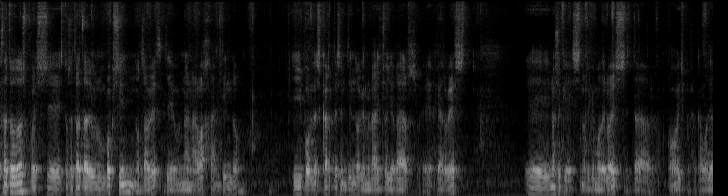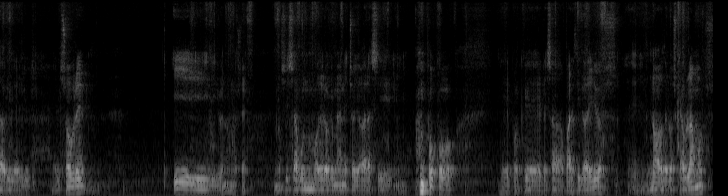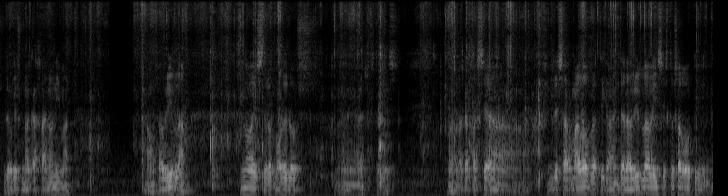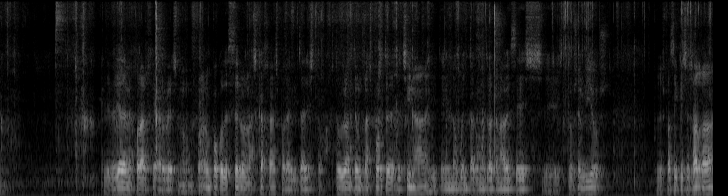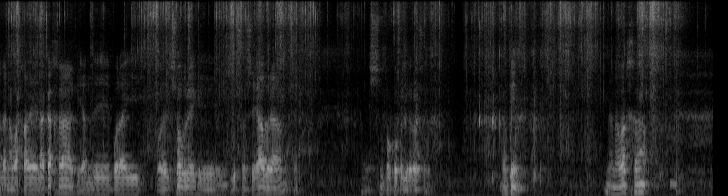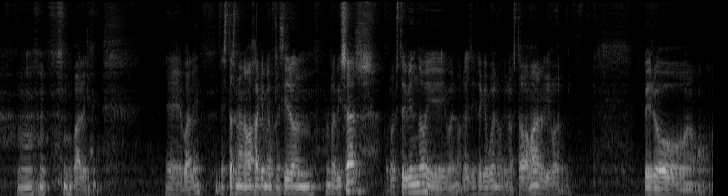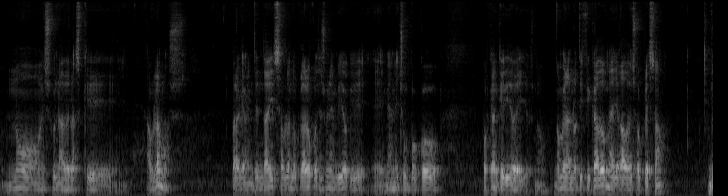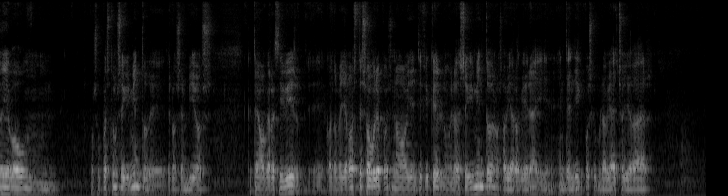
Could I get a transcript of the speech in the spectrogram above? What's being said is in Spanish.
todos, pues eh, esto se trata de un unboxing, otra vez, de una navaja, entiendo. Y por descartes entiendo que me la ha hecho llegar eh, Gearbest. Eh, no sé qué es, no sé qué modelo es. Está, como veis, pues acabo de abrir el, el sobre. Y bueno, no sé. No sé si es algún modelo que me han hecho llegar así un poco eh, porque les ha parecido a ellos, eh, no de los que hablamos, veo que es una caja anónima. Vamos a abrirla. No es de los modelos. eh, a ver, esto qué es. Bueno, la caja se ha desarmado prácticamente al abrirla. Veis, esto es algo que, que debería de mejorar Gearbest, ¿no? Poner un poco de celo en las cajas para evitar esto. Esto durante un transporte desde China y teniendo en cuenta cómo tratan a veces eh, estos envíos, pues es fácil que se salga la navaja de la caja, que ande por ahí por el sobre, que incluso se abra, no sé. Es un poco peligroso. En fin, la navaja. Vale. Eh, vale, esta es una navaja que me ofrecieron revisar, por lo que estoy viendo, y bueno, les dije que bueno, que no estaba mal, que bueno, pero no es una de las que hablamos. Para que me entendáis, hablando claro, pues es un envío que eh, me han hecho un poco porque han querido ellos, ¿no? No me lo han notificado, me ha llegado de sorpresa. Yo llevo un, por supuesto, un seguimiento de, de los envíos que tengo que recibir. Eh, cuando me llegó este sobre, pues no identifiqué el número de seguimiento, no sabía lo que era y entendí pues, que me lo había hecho llegar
